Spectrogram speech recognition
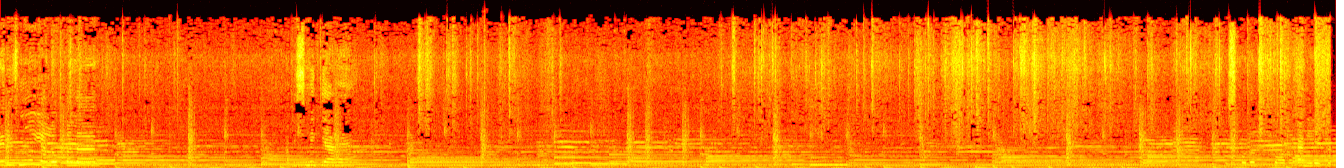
There is no yellow colour अब इसमें क्या है? इसको तो स्टॉप कर लेकर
